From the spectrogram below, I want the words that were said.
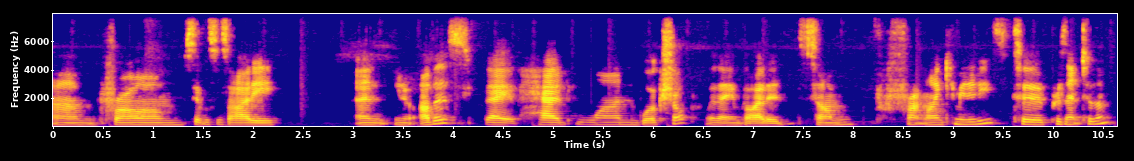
um, from civil society and you know others. They've had one workshop where they invited some frontline communities to present to them.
